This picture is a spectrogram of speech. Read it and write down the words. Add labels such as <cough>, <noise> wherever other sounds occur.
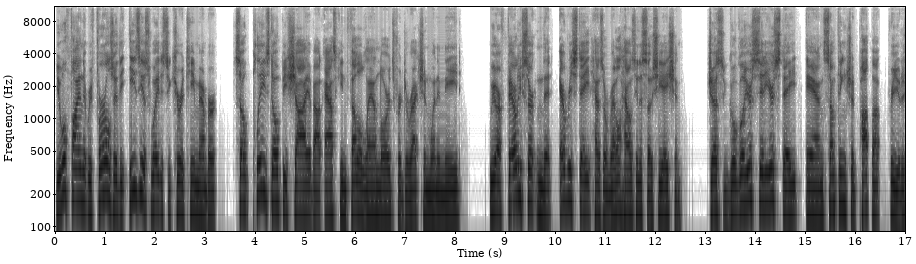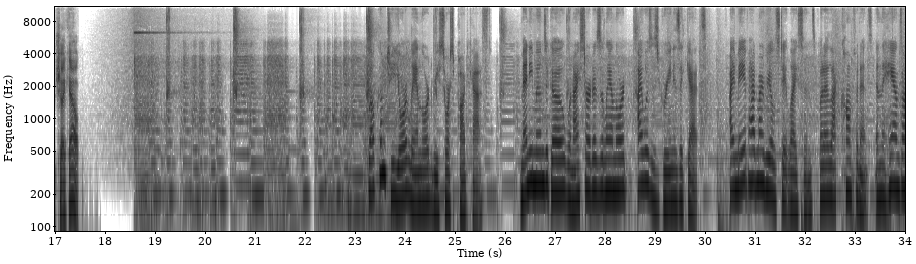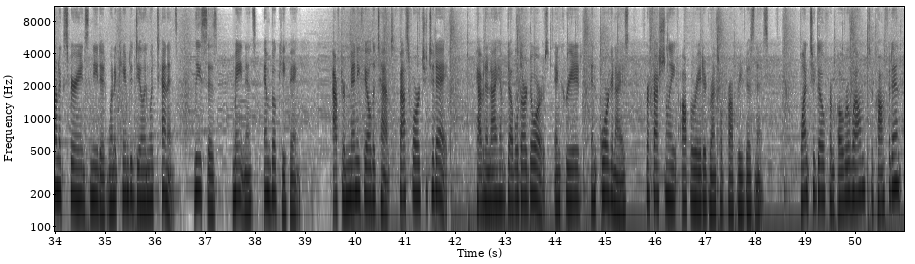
You will find that referrals are the easiest way to secure a team member, so please don't be shy about asking fellow landlords for direction when in need. We are fairly certain that every state has a rental housing association. Just Google your city or state, and something should pop up for you to check out. Welcome to your Landlord Resource Podcast. Many moons ago, when I started as a landlord, I was as green as it gets. I may have had my real estate license, but I lacked confidence and the hands on experience needed when it came to dealing with tenants, leases, maintenance, and bookkeeping. After many failed attempts, fast forward to today, Kevin and I have doubled our doors and created an organized, professionally operated rental property business. Want to go from overwhelmed to confident?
